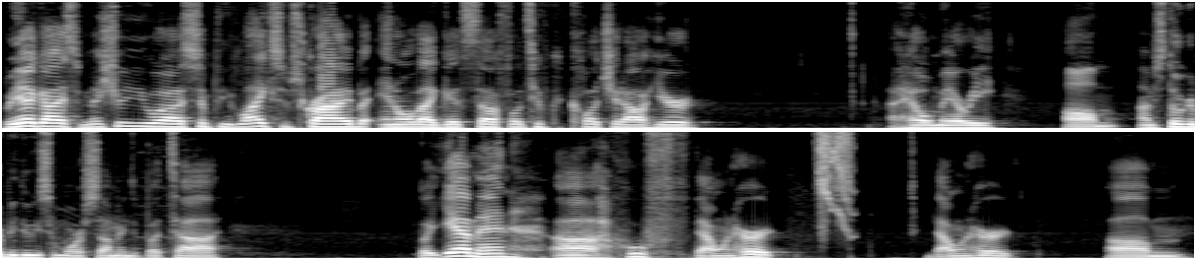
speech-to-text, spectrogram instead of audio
But yeah, guys, make sure you uh, simply like, subscribe, and all that good stuff. Let's see if we can clutch it out here. A Hail Mary. Um, I'm still to be doing some more summons, but uh, but yeah, man. Uh, oof, that one hurt. That one hurt. Um,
